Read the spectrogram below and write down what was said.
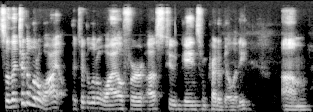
so that took a little while. It took a little while for us to gain some credibility. Um,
